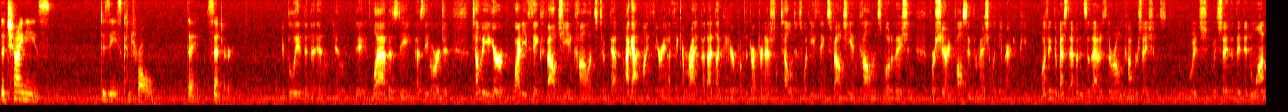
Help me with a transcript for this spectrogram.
the Chinese disease control thing center. You believed in the, in, in the lab as the as the origin. Tell me your why do you think Fauci and Collins took that? I got my theory and I think I'm right, but I'd like to hear from the Director of National Intelligence what he thinks Fauci and Collins' motivation for sharing false information with the American people. Well, I think the best evidence of that is their own conversations, which which say that they didn't want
